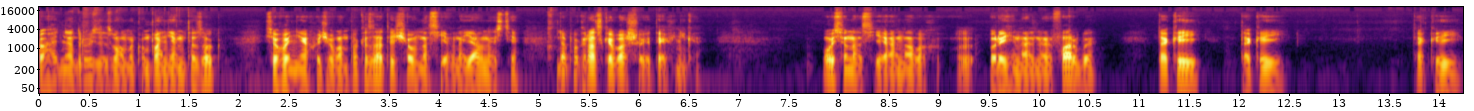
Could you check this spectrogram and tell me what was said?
Доброго дня, друзі, з вами компанія МТЗОК. Сьогодні я хочу вам показати, що в нас є в наявності для покраски вашої техніки. Ось у нас є аналог е, оригінальної фарби. Такий, такий, такий.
